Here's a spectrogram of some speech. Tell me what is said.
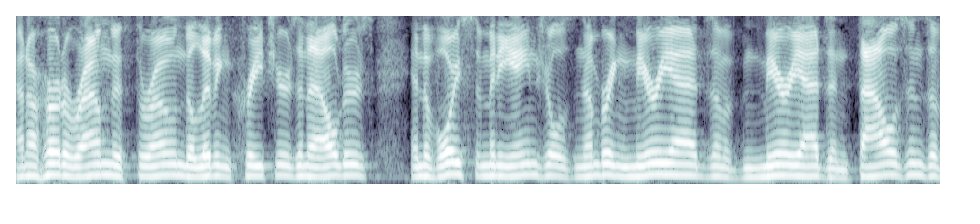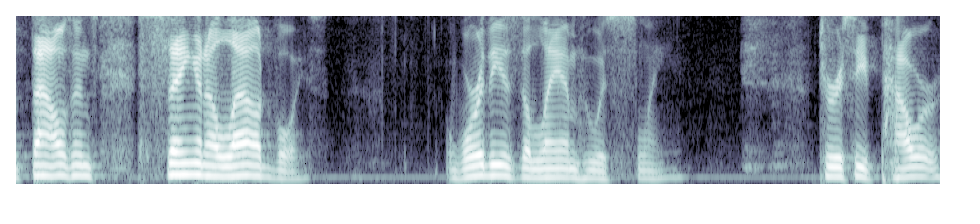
and I heard around the throne the living creatures and the elders, and the voice of many angels, numbering myriads of myriads and thousands of thousands, saying in a loud voice Worthy is the Lamb who was slain to receive power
